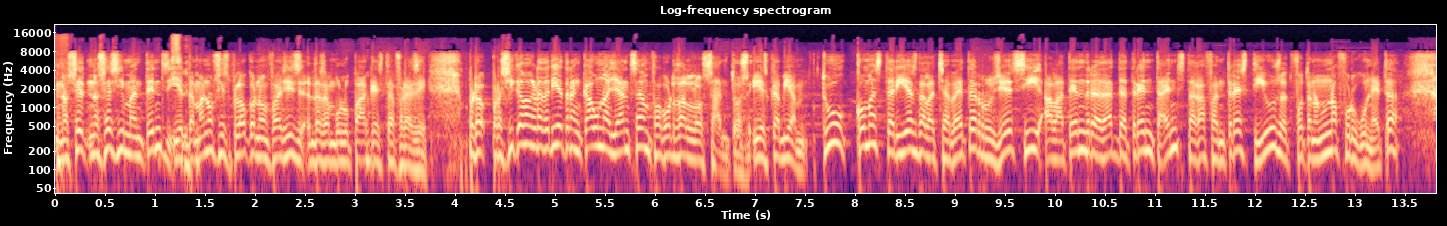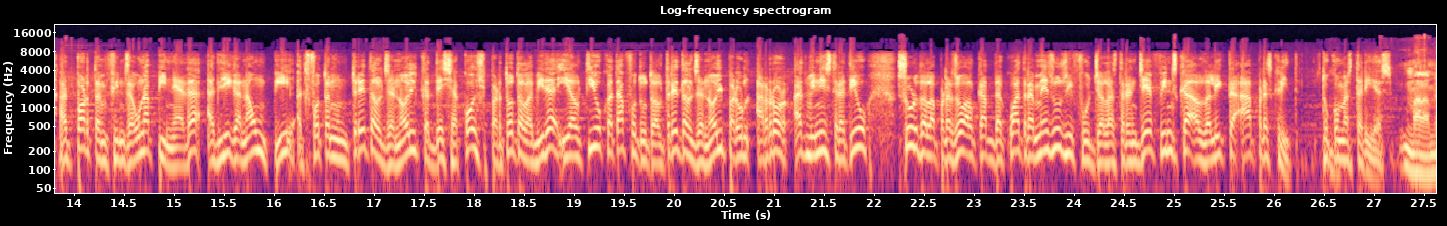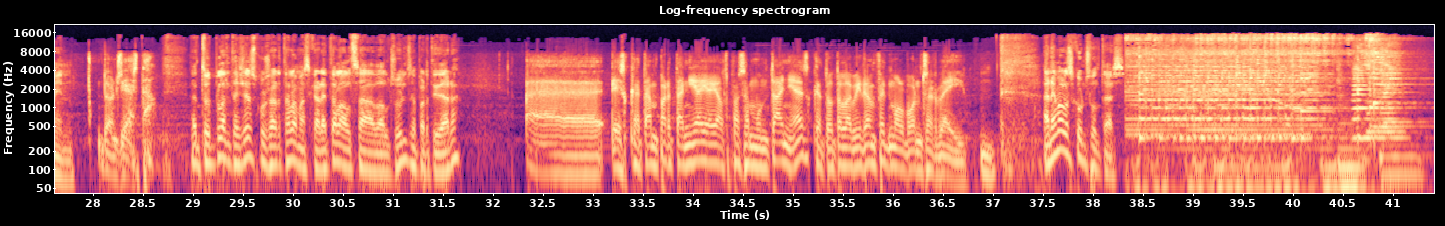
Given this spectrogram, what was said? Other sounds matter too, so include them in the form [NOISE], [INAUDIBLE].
No sé, no sé si m'entens i et demano, si plau que no em facis desenvolupar aquesta frase. Però, però sí que m'agradaria trencar una llança en favor del Los Santos. I és que, aviam, tu com estaries de la xaveta, Roger, si a la tendra edat de 30 anys t'agafen tres tios, et foten en una furgoneta, et porten fins a una pineda, et lliguen a un pi, et foten un tret al genoll que et deixa coix per tota la vida i el tio que t'ha fotut el tret al genoll per un error administratiu surt de la presó al cap de 4 mesos i fuig a l'estranger fins que el delicte ha prescrit. Tu com estaries? Malament. Doncs ja està. Tu et planteges posar-te la mascareta a l'alçada dels ulls a partir d'ara? Uh, és que tant per tant ja els passamuntanyes que tota la vida han fet molt bon servei. Anem a les consultes.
